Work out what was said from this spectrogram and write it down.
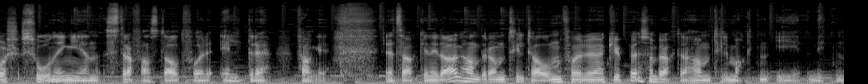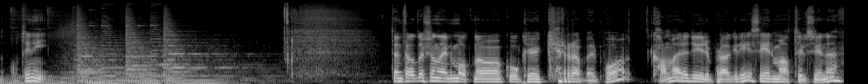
års soning i en straffanstalt for eldre fanger. Rettssaken i dag handler om tiltalen for kuppet som brakte ham til makten i 1989. Den tradisjonelle måten å koke krabber på kan være dyreplageri, sier Mattilsynet.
